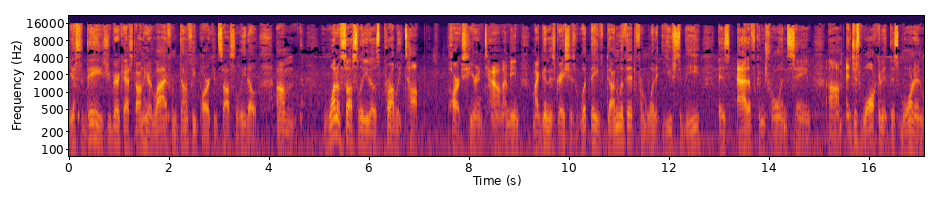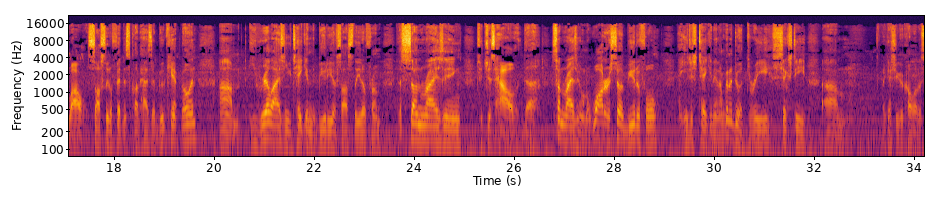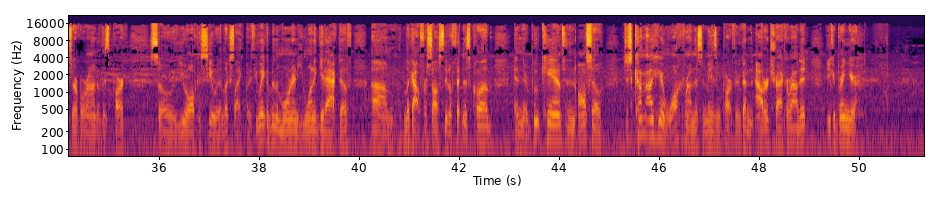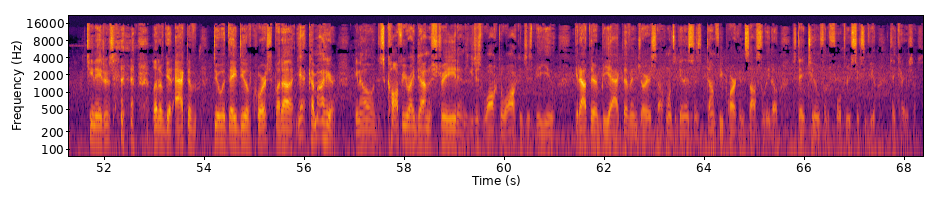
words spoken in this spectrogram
Yes, indeed. Joubert Caston here live from Dunphy Park in Sausalito. Um, one of Sausalito's probably top parks here in town. I mean, my goodness gracious, what they've done with it from what it used to be is out of control insane. Um, and just walking it this morning while Sausalito Fitness Club has their boot camp going, um, you realize and you take in the beauty of Sausalito from the sun rising to just how the sun rising on the water is so beautiful you just take it in. I'm gonna do a 360, um, I guess you could call it a circle around of this park so you all can see what it looks like. But if you wake up in the morning, you wanna get active, um, look out for Sausalito Fitness Club and their boot camps. And then also just come out here and walk around this amazing park. They've got an outer track around it. You could bring your teenagers, let them get active, do what they do, of course. But uh, yeah, come out here. You know, there's coffee right down the street and you just walk the walk and just be you. Get out there, be active, enjoy yourself. Once again, this is Dunphy Park in Sausalito. Stay tuned for the full 360 view. Take care of yourselves.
